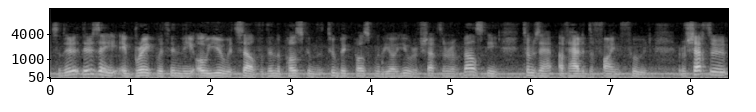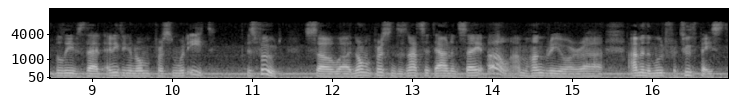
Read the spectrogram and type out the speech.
So, there, there's a, a break within the OU itself, within the poskim, the two big poskim of the OU, Rav Schachter and Rav Belsky, in terms of, of how to define food. Rav Schachter believes that anything a normal person would eat is food So a normal person does not sit down and say, "Oh, I'm hungry," or uh, "I'm in the mood for toothpaste."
